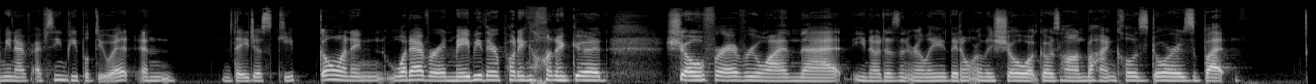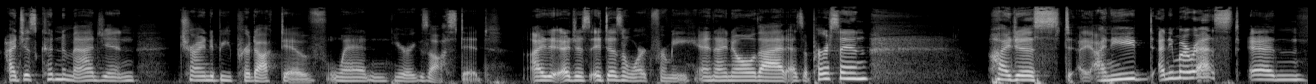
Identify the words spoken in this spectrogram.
mean, I've I've seen people do it and they just keep going and whatever and maybe they're putting on a good show for everyone that, you know, doesn't really they don't really show what goes on behind closed doors, but I just couldn't imagine trying to be productive when you're exhausted. I, I just, it doesn't work for me. And I know that as a person, I just, I need, I need my rest. And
